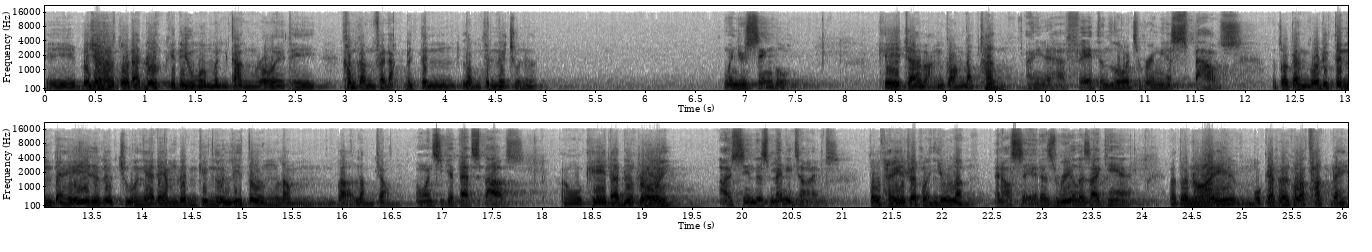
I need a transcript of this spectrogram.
Thì bây giờ tôi đã được cái điều mà mình cần rồi thì không cần phải đặt đức tin, lòng tin nơi Chúa nữa. When you're single, Khi trời bạn còn độc thân, I need to have faith in the Lord to bring me a spouse. tôi cần có đức tin để được Chúa ngài đem đến cái người lý tưởng làm vợ làm chồng. And once you get that spouse, Và một khi đã được rồi, I've seen this many times, tôi thấy rất là nhiều lần and I'll say it as real as I can. và tôi nói một cách rất là thật đây.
